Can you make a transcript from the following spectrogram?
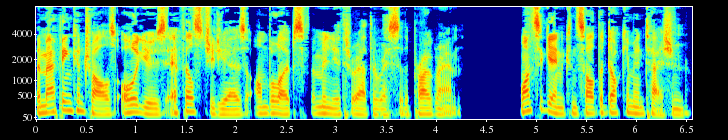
The mapping controls all use FL Studio's envelopes familiar throughout the rest of the program. Once again, consult the documentation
